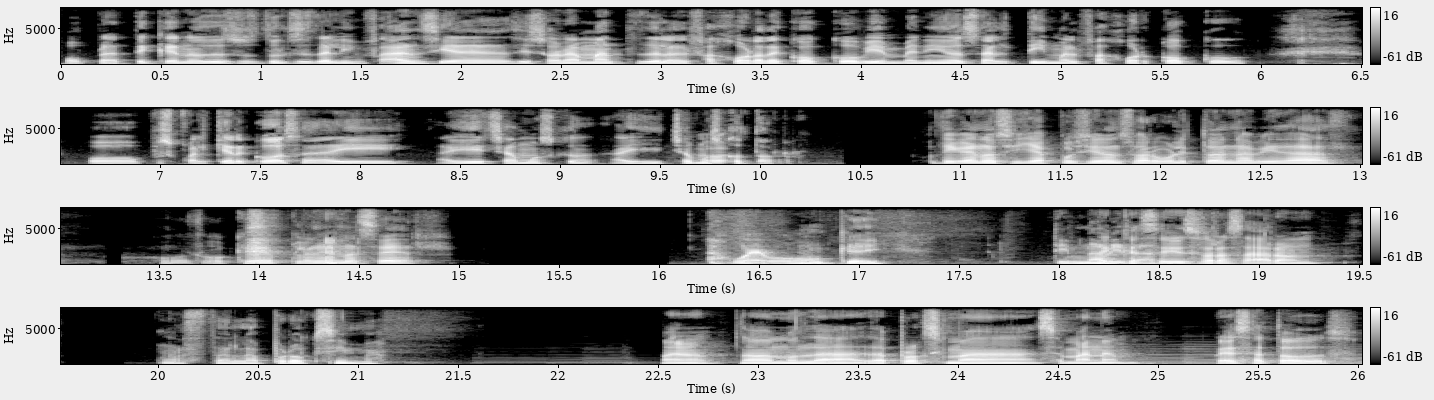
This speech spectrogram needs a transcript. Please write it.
o platíquenos de sus dulces de la infancia. Si son amantes del alfajor de coco, bienvenidos al Team Alfajor Coco. O pues cualquier cosa, ahí, ahí echamos, ahí echamos cotorro. Díganos si ya pusieron su arbolito de Navidad o, o qué planean hacer. a huevo. Ok. Team De que Navidad. se disfrazaron. Hasta la próxima. Bueno, nos vemos la, la próxima semana. Gracias a todos.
